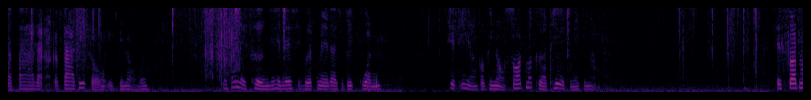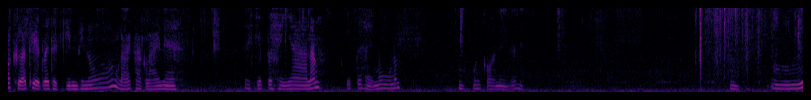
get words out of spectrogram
กระตาละกระตาที่สองอีกพี่น้องมึงมาท่านได้เคิงจะเห็นได้สิเบิร์ดเมย์ได้สิไปกวนเห็ดอีหยังกับพี่น้องซอสมะเขือเทศไหมพี่น้องเฮ็ดซอสมะเขือเทศไว้ถ้ากินพี่น้องหลายคักหลายแน่ได้เก็บไปให้ยาน้ำเก็บไปให้หมูน้ำมมันก่อนนี่แล้วนี่อืมอุ้ย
